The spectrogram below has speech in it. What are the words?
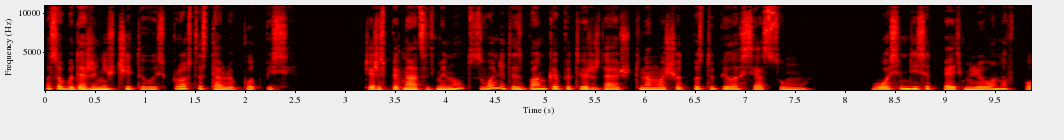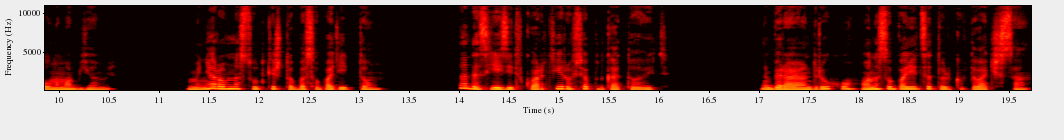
Особо даже не вчитываюсь, просто ставлю подписи. Через 15 минут звонят из банка и подтверждают, что на мой счет поступила вся сумма. 85 миллионов в полном объеме. У меня ровно сутки, чтобы освободить дом. Надо съездить в квартиру, все подготовить. Набираю Андрюху, он освободится только в два часа.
